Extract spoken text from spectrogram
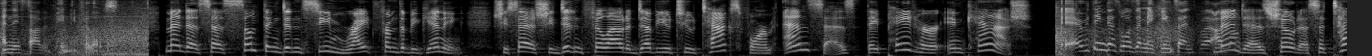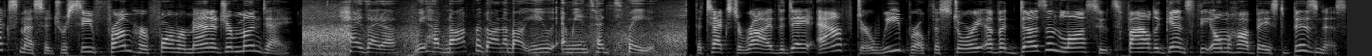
and they still haven't paid me for those. Mendez says something didn't seem right from the beginning. She says she didn't fill out a W 2 tax form and says they paid her in cash. Everything just wasn't making sense. But Mendez showed us a text message received from her former manager Monday. Hi, Zaida. We have not forgotten about you and we intend to pay you. The text arrived the day after we broke the story of a dozen lawsuits filed against the Omaha based business,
